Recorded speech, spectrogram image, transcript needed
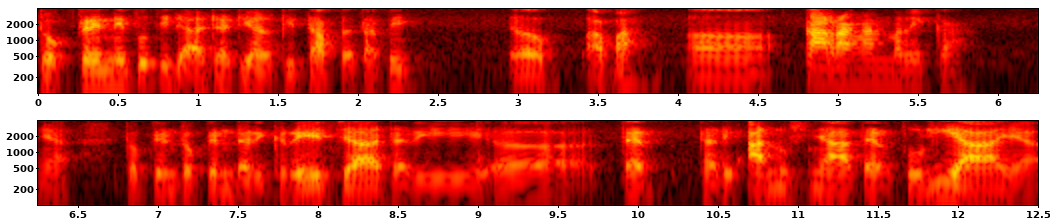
Doktrin itu tidak ada di Alkitab, tetapi eh, apa? Eh, karangan mereka, ya doktrin-doktrin dari gereja dari uh, ter, dari anusnya Tertulia ya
